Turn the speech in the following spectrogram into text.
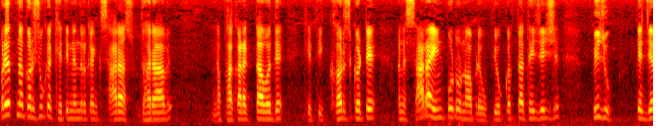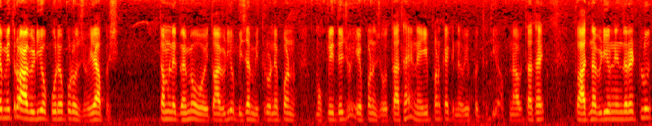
પ્રયત્ન કરશું કે ખેતીની અંદર કંઈક સારા સુધારા આવે, નફાકારકતા વધે ખેતી ખર્ચ ઘટે અને સારા ઇનપુટોનો આપણે ઉપયોગ કરતા થઈ જઈએ બીજું કે જે મિત્રો આ વીડિયો પૂરેપૂરો જોયા પછી તમને ગમ્યો હોય તો આ વીડિયો બીજા મિત્રોને પણ મોકલી દેજો. એ પણ જોતા થાય અને એ પણ કંઈક નવી પદ્ધતિ અપનાવતા થાય. તો આજના વિડીયોની અંદર એટલું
